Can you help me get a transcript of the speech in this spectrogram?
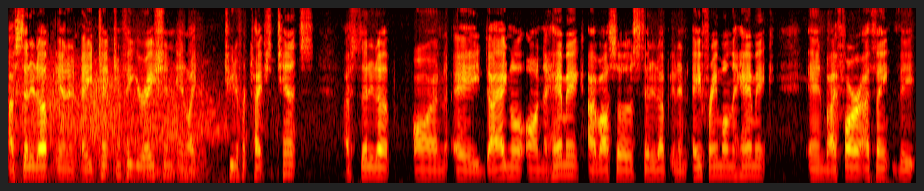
I've set it up in a tent configuration in like two different types of tents. I've set it up on a diagonal on the hammock. I've also set it up in an A-frame on the hammock. And by far, I think the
